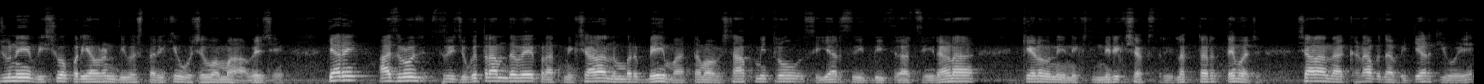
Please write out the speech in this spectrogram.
જૂને વિશ્વ પર્યાવરણ દિવસ તરીકે ઉજવવામાં આવે છે. ત્યારે આજરોજ શ્રી જુગતરામ દવે પ્રાથમિક શાળા નંબર બેમાં તમામ સ્ટાફ મિત્રો, સીઆરસી બીજરાજસિંહ રાણા, કેળવણી નિરીક્ષક શ્રી લખતર તેમજ શાળાના ઘણા બધા વિદ્યાર્થીઓએ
